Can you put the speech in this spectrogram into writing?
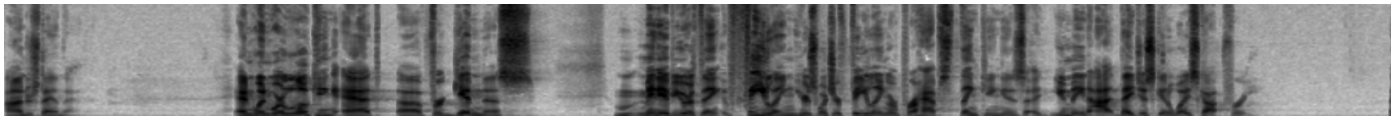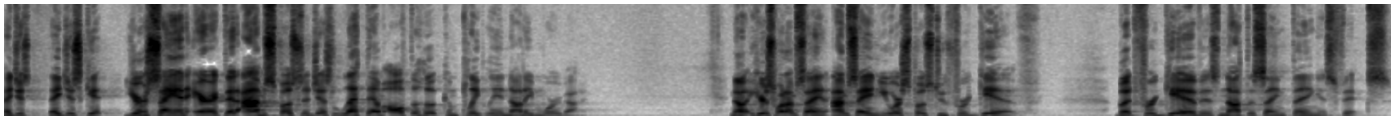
I understand that. And when we're looking at uh, forgiveness, many of you are think, feeling, here's what you're feeling or perhaps thinking is uh, you mean I, they just get away scot free. They just, they just get, you're saying, Eric, that I'm supposed to just let them off the hook completely and not even worry about it. Now, here's what I'm saying I'm saying you are supposed to forgive, but forgive is not the same thing as fix.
